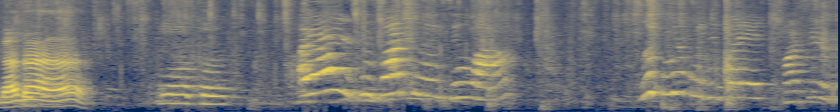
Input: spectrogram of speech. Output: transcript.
Да-да. Плакать. А я жевательное взяла. Зуб не будет болеть.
